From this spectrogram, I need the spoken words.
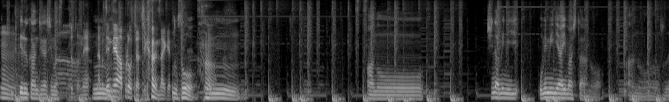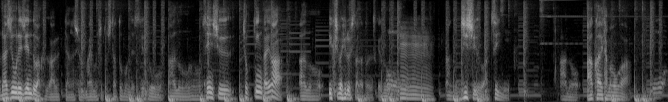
うん似てる感じがします、あちょっとね、うんなんか全然アプローチは違うんだけどうん、。そう。ううんん。あのーちなみにお耳に合いましたあの、あのーラジオレジェンド枠があるって話を前もちょっとしたと思うんですけど、あのー先週直近会があの生島博さんだったんですけど、おーうんうんあの次週はついにあの赤い卵がお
